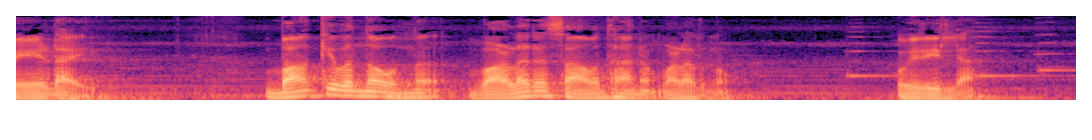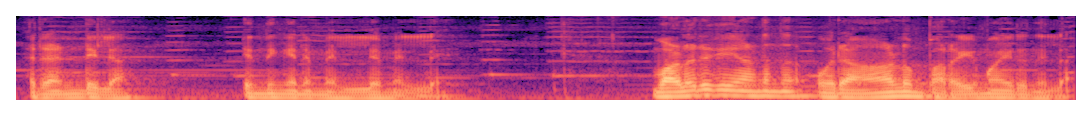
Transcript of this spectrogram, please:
പേടായി. ബാക്കി വന്ന ഒന്ന് വളരെ സാവധാനം വളർന്നു. ഒരില രണ്ടില എന്നിങ്ങനെ മെല്ലെ മെല്ലെ. വളരുകയാണെന്ന് ഒരാളും പറയുമായിരുന്നില്ല.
